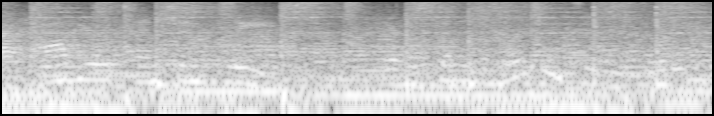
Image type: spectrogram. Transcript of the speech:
I have your attention, please? There has been an emergency report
